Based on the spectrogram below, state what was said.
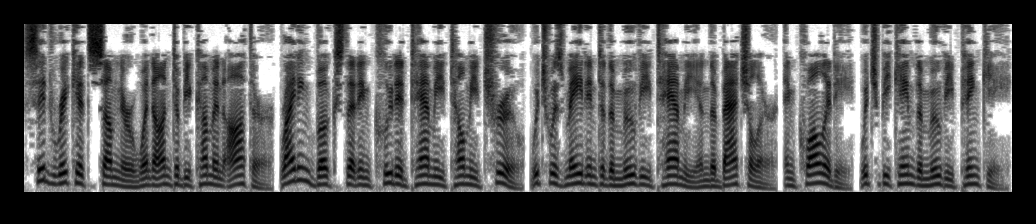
Sid Ricketts Sumner went on to become an author, writing books that included Tammy Tell Me True, which was made into the movie Tammy and the Bachelor, and Quality, which became the movie Pinky.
